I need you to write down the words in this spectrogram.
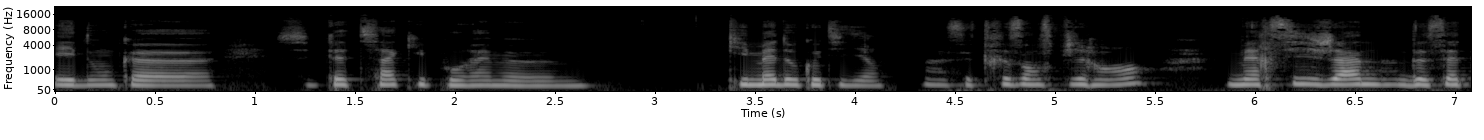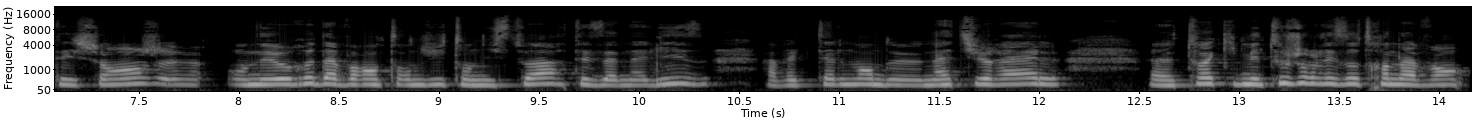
Et donc, euh, c'est peut-être ça qui pourrait me, qui m'aide au quotidien. Ah, c'est très inspirant. Merci Jeanne de cet échange. On est heureux d'avoir entendu ton histoire, tes analyses, avec tellement de naturel. Euh, toi qui mets toujours les autres en avant,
